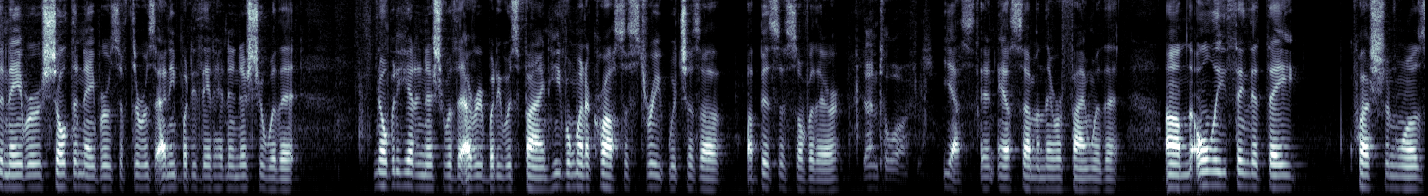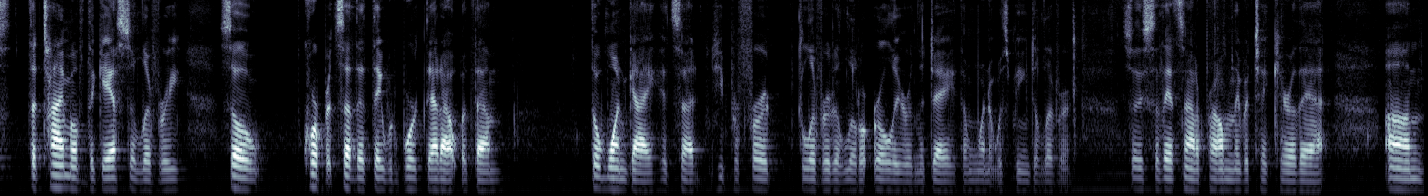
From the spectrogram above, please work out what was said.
the neighbors, showed the neighbors if there was anybody that had an issue with it. Nobody had an issue with it, everybody was fine. He even went across the street, which is a, a business over there, Dental office. yes, and asked them and they were fine with it. Um, the only thing that they questioned was the time of the gas delivery. So corporate said that they would work that out with them the one guy had said he preferred delivered a little earlier in the day than when it was being delivered. So they said that's not a problem, they would take care of that. Um,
